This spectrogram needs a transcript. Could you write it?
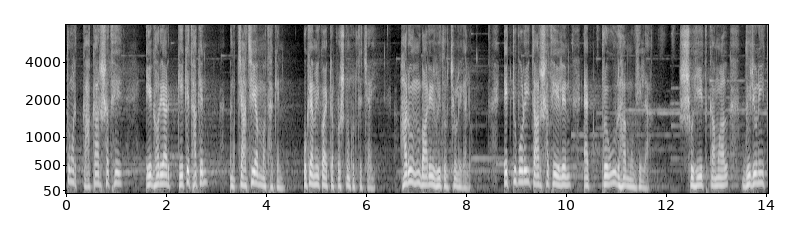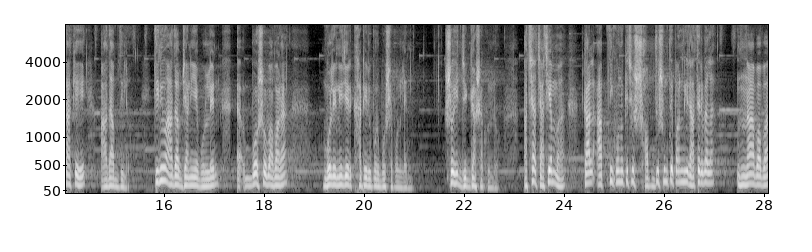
তোমার কাকার সাথে এ ঘরে আর কে কে থাকেন? চাচি আম্মা থাকেন। ওকে আমি কয়েকটা প্রশ্ন করতে চাই। হারুন বাড়ির ভিতর চলে গেল। একটু পরেই তার সাথে এলেন এক প্রৌঢ়া মহিলা। শহীদ কামাল দুজনেই তাকে আদাব দিল। তিনিও আদাব জানিয়ে বললেন বসো বাবারা, বলে নিজের খাটের উপর বসে পড়লেন। শহীদ জিজ্ঞাসা করল আচ্ছা চাচিয়াম্মা কাল আপনি কোনো কিছু শব্দ শুনতে পাননি রাতের বেলা? না বাবা,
